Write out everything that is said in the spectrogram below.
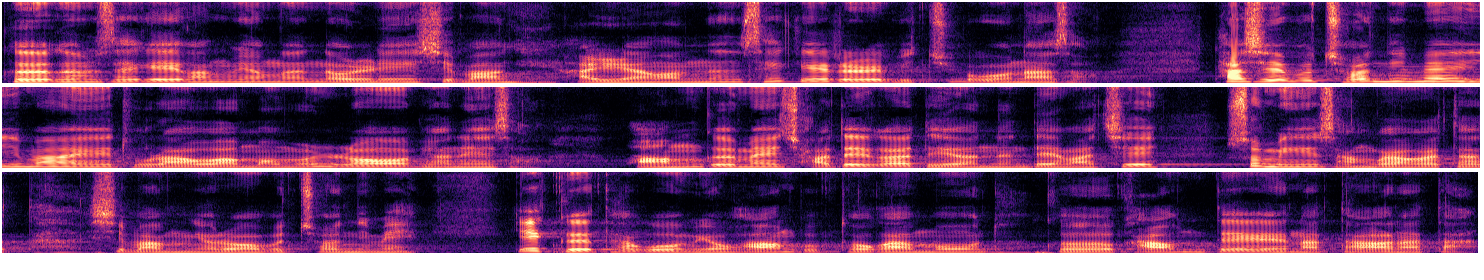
그 금색의 광명은 널리 시방에 한량없는 세계를 비추고 나서 다시 부처님의 이마에 돌아와 머물러 변해서 황금의 좌대가 되었는데 마치 수미상과 같았다. 시방여러 부처님의 깨끗하고 묘한 국토가 모두 그 가운데에 나타났다.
